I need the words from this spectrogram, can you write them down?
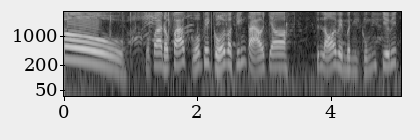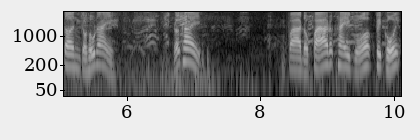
Một pha đột phá của phi củi và kiến tạo cho, Xin lỗi vì mình cũng chưa biết tên cầu thủ này. Rất hay. Một pha đột phá rất hay của phi củi.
